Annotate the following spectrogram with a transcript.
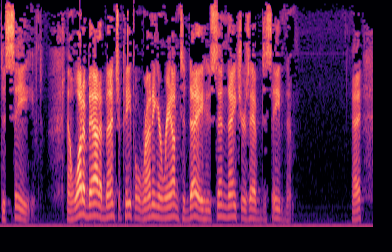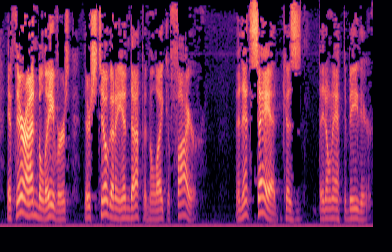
deceived. Now, what about a bunch of people running around today whose sin natures have deceived them? Okay? If they're unbelievers, they're still going to end up in the lake of fire. And that's sad because they don't have to be there.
